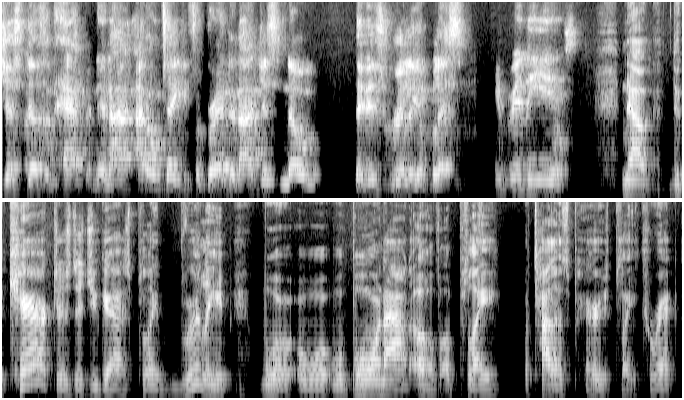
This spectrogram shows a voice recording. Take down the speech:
just doesn't happen and I, I don't take it for granted i just know that it's really a blessing It really is. Now, the characters that you guys play really were, were, were born out of a play, a Tyler Perry's play, correct?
